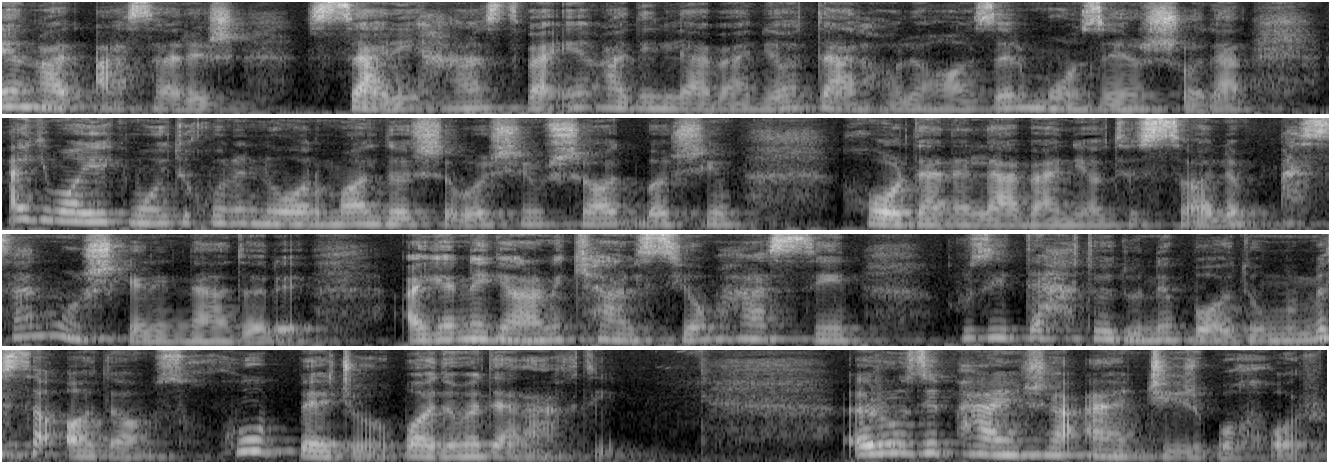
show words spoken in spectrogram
اینقدر اثرش سریع هست و اینقدر این لبنیات در حال حاضر مضر شدن. اگه ما یک محیط خون نرمال داشته باشیم شاد باشیم خوردن لبنیات سالم اصلا مشکلی نداره. اگر نگران کلسیوم هستین روزی ده تا دونه بادوم مثل آدامس خوب بجو بادوم درختی. روزی پنج انجیر بخور.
